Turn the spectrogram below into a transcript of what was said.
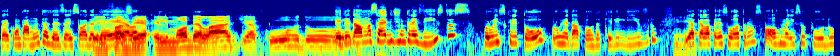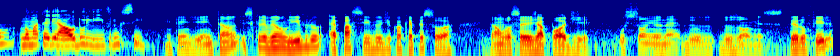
vai contar muitas vezes a história ele dela. Fazer, ele modelar de acordo... Ele dá uma série de entrevistas para o escritor, para o redator daquele livro Sim. e aquela pessoa transforma isso tudo no material do livro em si. Entendi. Então, escrever um livro é passível de qualquer pessoa. Então, você já pode... Os sonhos, né, dos, dos homens. Ter um filho,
